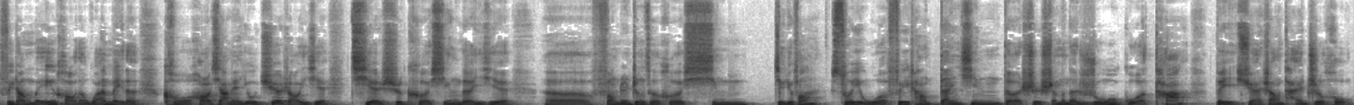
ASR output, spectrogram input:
非常美好的、完美的口号下面又缺少一些切实可行的一些呃方针政策和行解决方案。所以我非常担心的是什么呢？如果他被选上台之后，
